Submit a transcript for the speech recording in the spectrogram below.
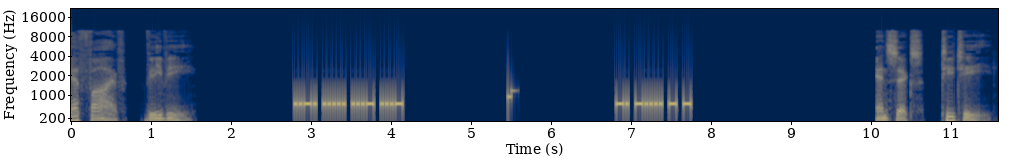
F5, VV. N6, TT.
